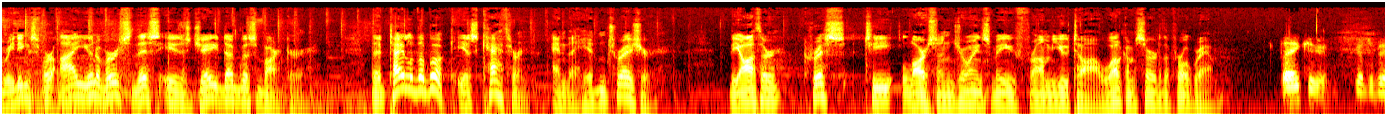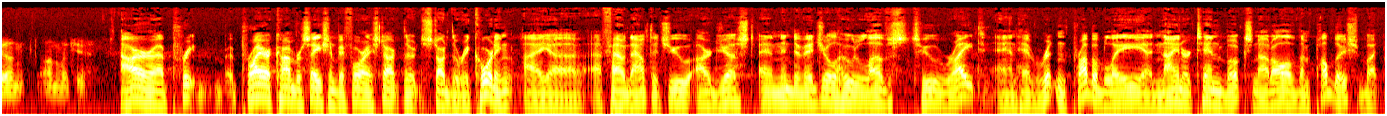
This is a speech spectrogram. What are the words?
Greetings for iUniverse. This is J. Douglas Barker. The title of the book is Catherine and the Hidden Treasure. The author, Chris T. Larsen, joins me from Utah. Welcome, sir, to the program. Thank you. Good to be on, on with you. Our uh, pre- prior conversation before I start the, started the recording, I, uh, I found out that you are just an individual who loves to write and have written probably uh, nine or ten books, not all of them published, but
